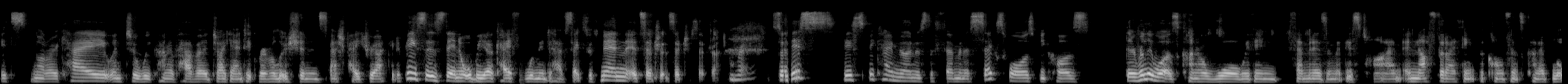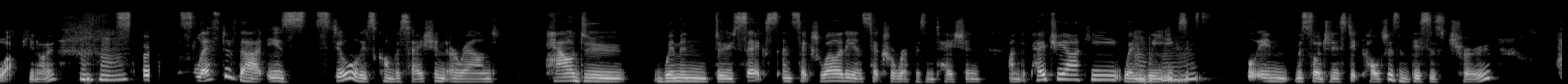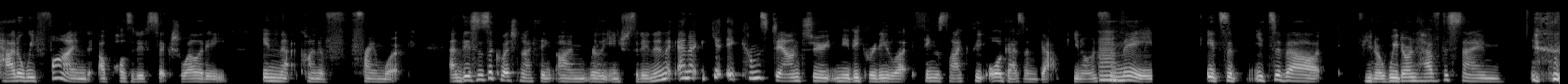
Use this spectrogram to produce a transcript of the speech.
It's not okay until we kind of have a gigantic revolution and smash patriarchy to pieces then it will be okay for women to have sex with men etc etc etc so this this became known as the feminist sex wars because there really was kind of a war within feminism at this time enough that i think the conference kind of blew up you know mm-hmm. so what's left of that is still this conversation around how do women do sex and sexuality and sexual representation under patriarchy when mm-hmm. we exist in misogynistic cultures, and this is true, how do we find a positive sexuality in that kind of framework? And this is a question I think I'm really interested in. And, and it, it comes down to nitty gritty, like things like the orgasm gap, you know, and for mm. me, it's a, it's about, you know, we don't have the same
